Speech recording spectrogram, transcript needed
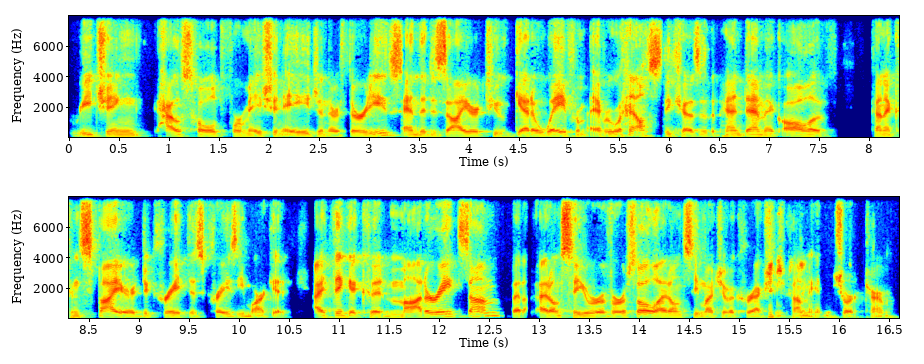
reaching household formation age in their 30s, and the desire to get away from everyone else because of the pandemic, all have kind of conspired to create this crazy market. I think it could moderate some, but I don't see a reversal. I don't see much of a correction coming in the short term.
